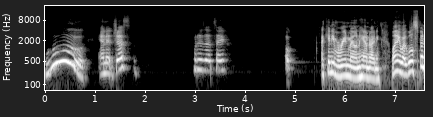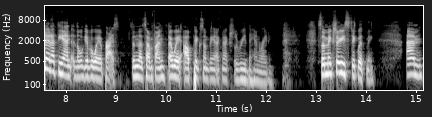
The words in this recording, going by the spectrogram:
Woo! And it just, what does that say? Oh, I can't even read my own handwriting. Well, anyway, we'll spin it at the end and then we'll give away a prize. Doesn't that sound fun? That way I'll pick something I can actually read the handwriting. so make sure you stick with me. Um,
